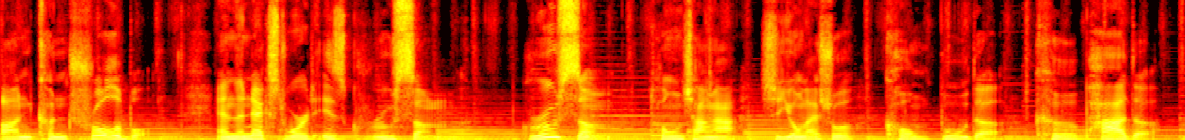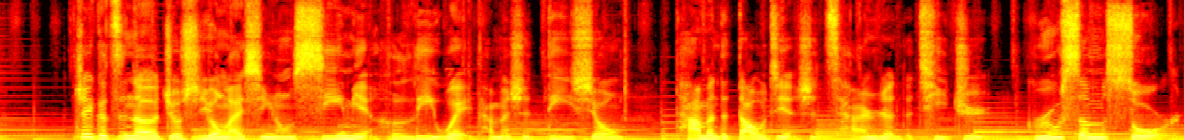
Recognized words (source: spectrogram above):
uncontrollable。And the next word is gruesome. Gruesome 通常啊是用来说恐怖的、可怕的。这个字呢，就是用来形容西缅和利位，他们是弟兄，他们的刀剑是残忍的器具，gruesome sword。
